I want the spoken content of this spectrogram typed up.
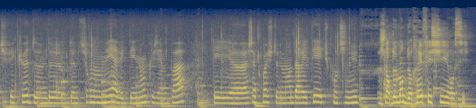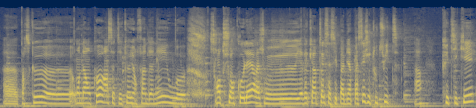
tu fais que de, de- de me surnommer avec des noms que j'aime pas. Et euh, à chaque fois, je te demande d'arrêter et tu continues. Je leur demande de réfléchir aussi. euh, parce que euh, on a encore hein, cet écueil en fin d'année où euh, je rentre, je suis en colère, là, je me- il y avait qu'un tel, ça s'est pas bien passé, j'ai tout de suite hein, critiqué.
